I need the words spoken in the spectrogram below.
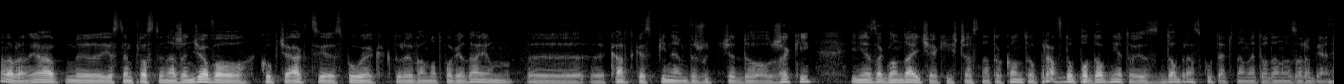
No dobra, ja y, jestem prosty narzędziowo. Kupcie akcje spółek, które Wam odpowiadają. y, y, Kartkę z pinem wyrzućcie do rzeki i nie zaglądajcie jakiś czas na to konto. Prawdopodobnie to jest dobra, skuteczna metoda na zarabianie.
